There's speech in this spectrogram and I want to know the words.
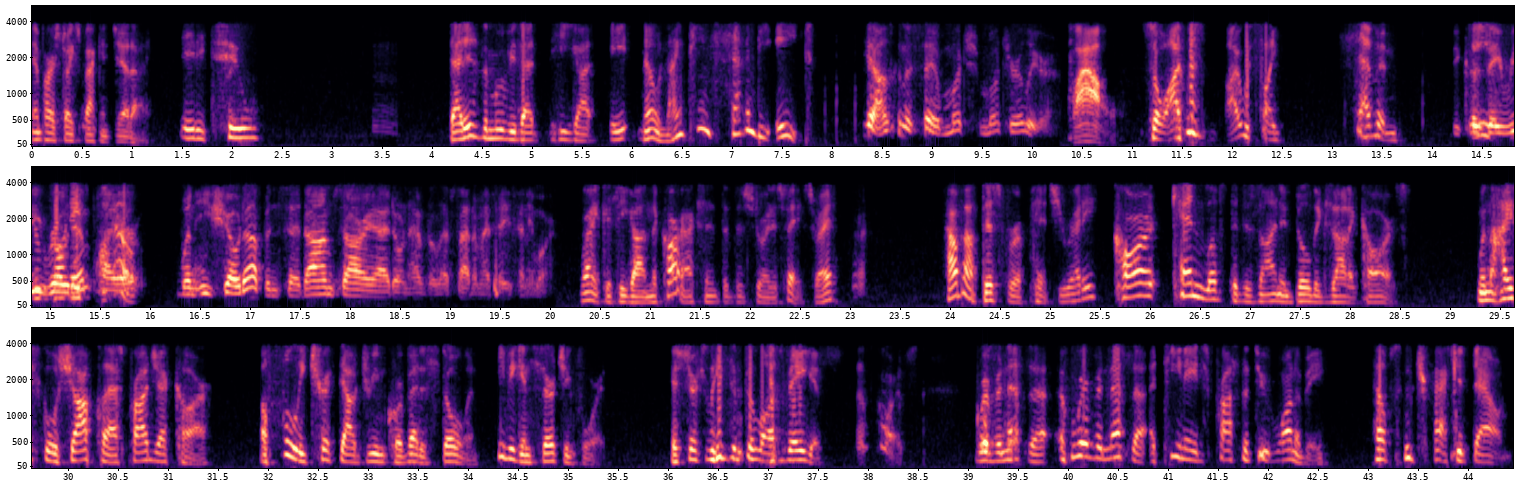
Empire Strikes Back and Jedi. Eighty-two. Hmm. That is the movie that he got eight. No, nineteen seventy eight. Yeah, I was going to say much much earlier Wow. So I was I was like seven. because Eight, they rewrote Empire HBO. when he showed up and said, "I'm sorry, I don't have the left side of my face anymore." Right, because he got in the car accident that destroyed his face, right? Right. How about this for a pitch? You ready? Car Ken loves to design and build exotic cars. When the high school shop class project car, a fully tricked out dream Corvette is stolen, he begins searching for it. His search leads him to Las Vegas, of course, where Vanessa, where Vanessa, a teenage prostitute wannabe, helps him track it down.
